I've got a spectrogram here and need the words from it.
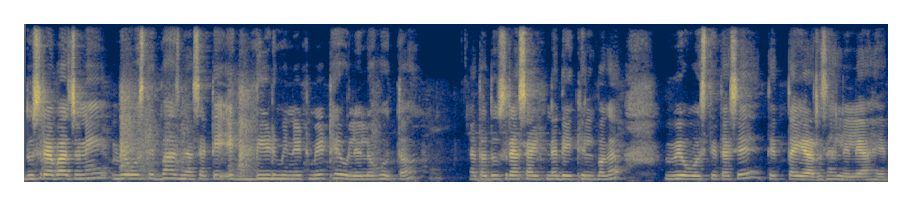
दुसऱ्या बाजूने व्यवस्थित भाजण्यासाठी एक दीड मिनिट मी ठेवलेलं होतं. आता दुसऱ्या साईडने देखील बघा व्यवस्थित असे ते तयार झालेले आहेत.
